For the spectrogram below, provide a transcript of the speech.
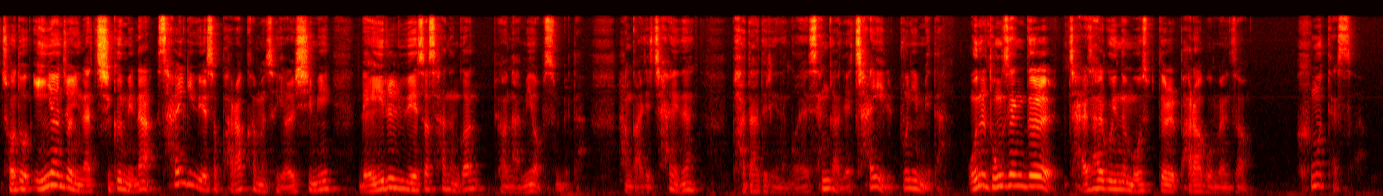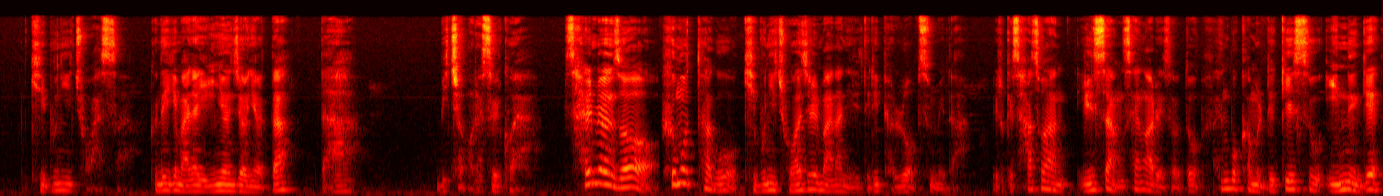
저도 2년 전이나 지금이나 살기 위해서 발악하면서 열심히 내일을 위해서 사는 건 변함이 없습니다. 한 가지 차이는 받아들이는 거의 생각의 차이일 뿐입니다. 오늘 동생들 잘 살고 있는 모습들 바라보면서 흐뭇했어요. 기분이 좋았어요. 근데 이게 만약에 2년 전이었다? 나 미쳐버렸을 거야. 살면서 흐뭇하고 기분이 좋아질 만한 일들이 별로 없습니다. 이렇게 사소한 일상 생활에서도 행복함을 느낄 수 있는 게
